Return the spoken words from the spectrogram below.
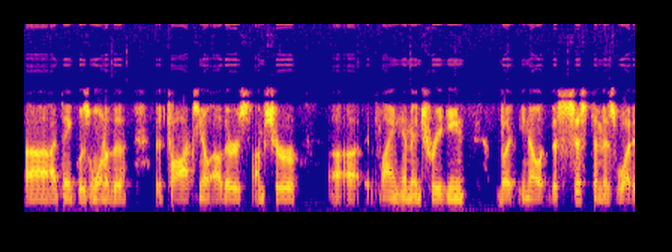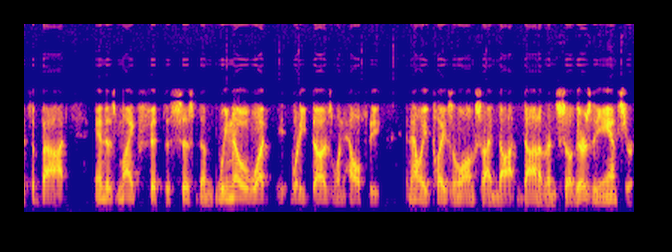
uh, I think, was one of the the talks. You know, others, I'm sure, uh, find him intriguing. But you know, the system is what it's about. And does Mike fit the system? We know what what he does when healthy and how he plays alongside Donovan. So there's the answer.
